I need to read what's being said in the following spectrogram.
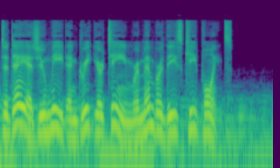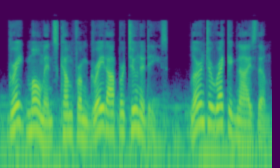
Today, as you meet and greet your team, remember these key points. Great moments come from great opportunities. Learn to recognize them,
